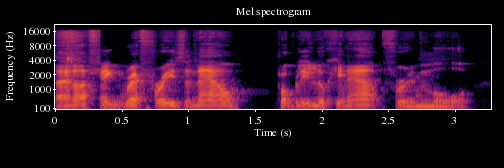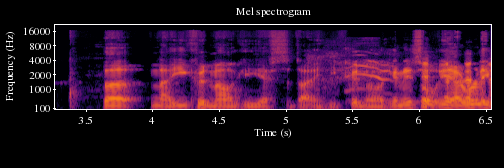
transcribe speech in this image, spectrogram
And I think referees are now probably looking out for him more. But no, you couldn't argue yesterday. You couldn't argue. And it's all, yeah, really,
